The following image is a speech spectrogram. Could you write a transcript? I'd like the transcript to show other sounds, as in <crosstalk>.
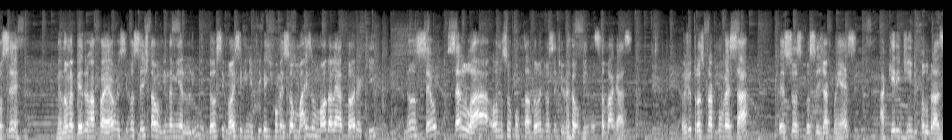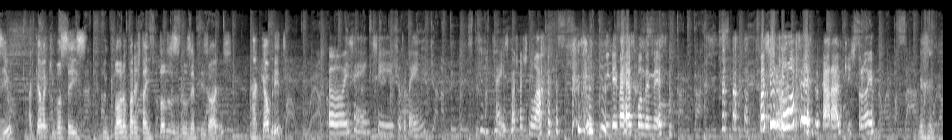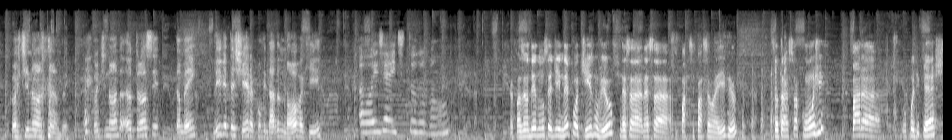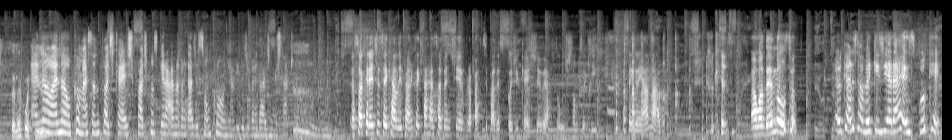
você? Meu nome é Pedro Rafael e se você está ouvindo a minha linda e doce voz, significa que começou mais um modo aleatório aqui no seu celular ou no seu computador, onde você estiver <laughs> ouvindo essa bagaça. Hoje eu trouxe para conversar pessoas que você já conhece, a queridinha de todo o Brasil, aquela que vocês imploram para estar em todos os episódios, Raquel Brito. Oi, gente, tudo bem? É isso, pode continuar. <laughs> Ninguém vai responder mesmo. <laughs> Continua, Pedro. Caralho, que estranho. <laughs> Continuando. Continuando, eu trouxe também Lívia Teixeira, convidada nova aqui. Oi, gente, tudo bom? Vai fazer uma denúncia de nepotismo, viu? Nessa, nessa participação aí, viu? Você traz sua conge para o podcast. Você é nepotismo. É não, é não. Começando o podcast, pode conspirar. Na verdade, eu sou um clone. A Liga de verdade não está aqui. Eu só queria dizer que a Lívia é a única que tá recebendo dinheiro pra participar desse podcast. Eu e Arthur estamos aqui sem ganhar nada. Quero, É uma denúncia. eu quero saber que dinheiro é esse, porque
